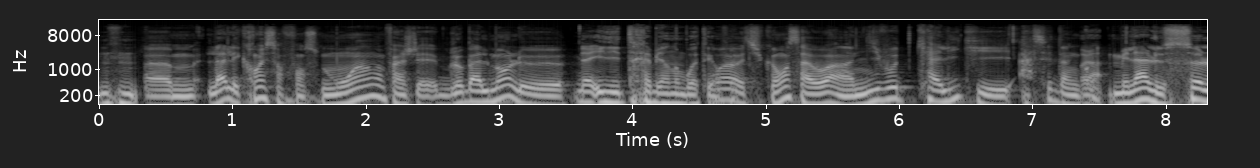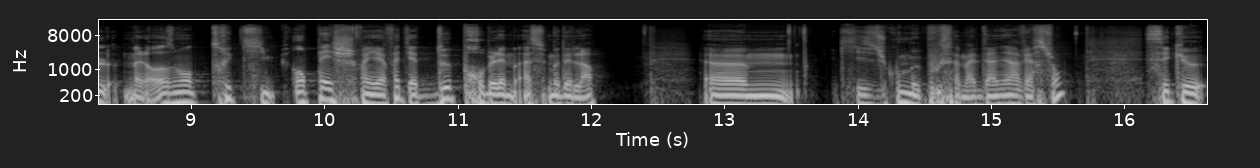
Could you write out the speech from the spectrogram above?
Mhm. euh, là l'écran il s'enfonce moins. Enfin globalement le Là, il est très bien emboîté. en fait. tu commences à avoir un niveau de quali qui est assez dingue. Voilà. Mais là, le seul, malheureusement, truc qui empêche, enfin, il y a- en fait, il y a deux problèmes à ce modèle-là, euh, qui du coup me poussent à ma dernière version. C'est que,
